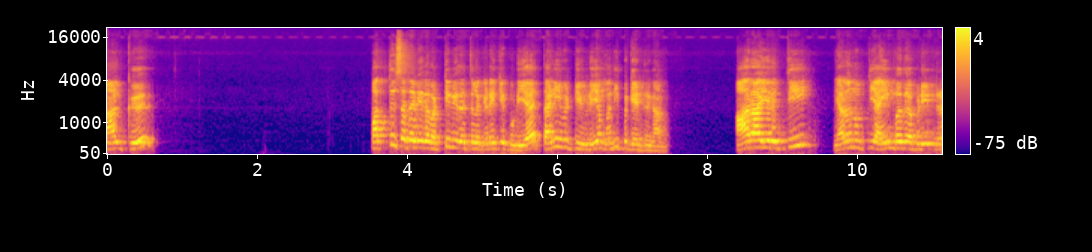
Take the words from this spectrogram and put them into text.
நாளுக்கு பத்து சதவீத வட்டி வீதத்துல கிடைக்கக்கூடிய தனி வட்டியுடைய மதிப்பு கேட்டிருக்காங்க. ஆறாயிரத்தி எழுநூத்தி ஐம்பது அப்படின்ற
